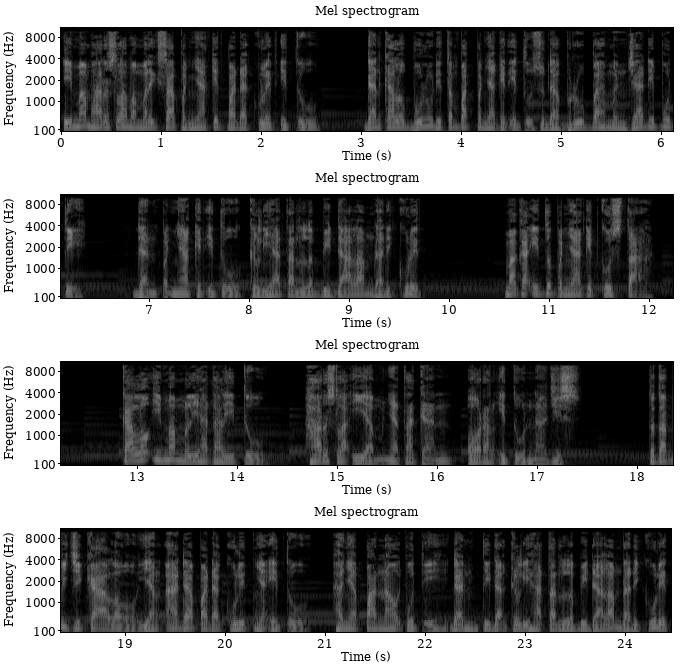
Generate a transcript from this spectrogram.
Imam haruslah memeriksa penyakit pada kulit itu, dan kalau bulu di tempat penyakit itu sudah berubah menjadi putih, dan penyakit itu kelihatan lebih dalam dari kulit, maka itu penyakit kusta. Kalau imam melihat hal itu, haruslah ia menyatakan orang itu najis. Tetapi jikalau yang ada pada kulitnya itu hanya panau putih dan tidak kelihatan lebih dalam dari kulit,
